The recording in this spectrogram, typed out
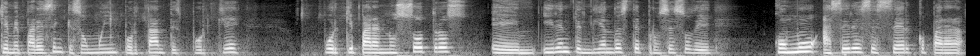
que me parecen que son muy importantes. ¿Por qué? Porque para nosotros em, ir entendiendo este proceso de cómo hacer ese cerco para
